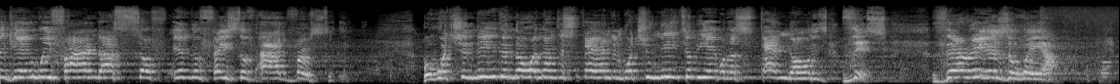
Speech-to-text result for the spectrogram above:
Again, we find ourselves in the face of adversity. But what you need to know and understand, and what you need to be able to stand on is this there is a way out.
